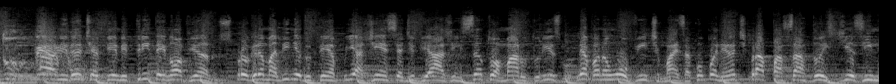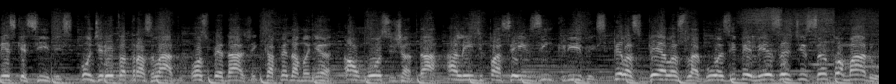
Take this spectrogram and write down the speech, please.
do Tempo. Almirante FM 39 anos. Programa Linha do Tempo e Agência de Viagem Santo Amaro Turismo levarão um ouvinte mais acompanhante para passar dois dias inesquecíveis, com direito a traslado, hospedagem, café da manhã, almoço e jantar, além de passeios incríveis pelas belas lagoas e belezas de Santo Amaro.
